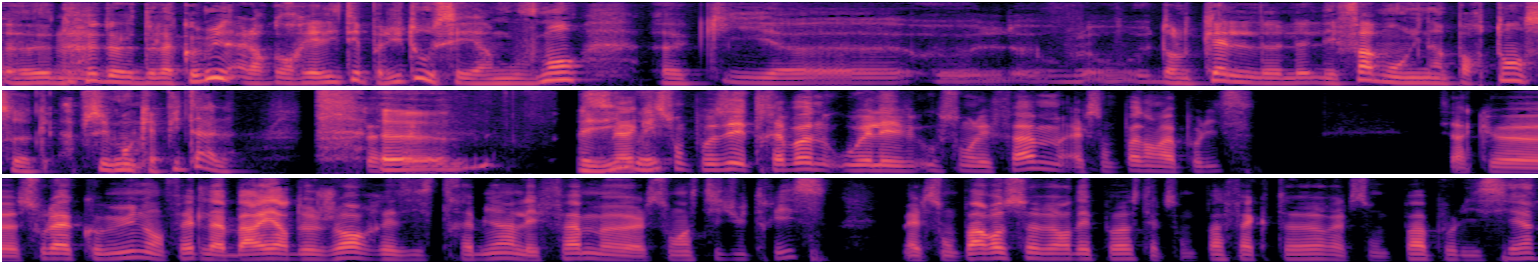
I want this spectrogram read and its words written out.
euh, de, de- de la commune, alors qu'en réalité pas du tout. C'est un mouvement euh, qui euh, euh, dans lequel les femmes ont une importance absolument capitale. Euh, Mais la oui. question posée est très bonne. Où, est les- où sont les femmes? Elles sont pas dans la police. C'est-à-dire que sous la commune, en fait, la barrière de genre résiste très bien. Les femmes, euh, elles sont institutrices, mais elles sont pas receveurs des postes, elles sont pas facteurs, elles sont pas policières.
